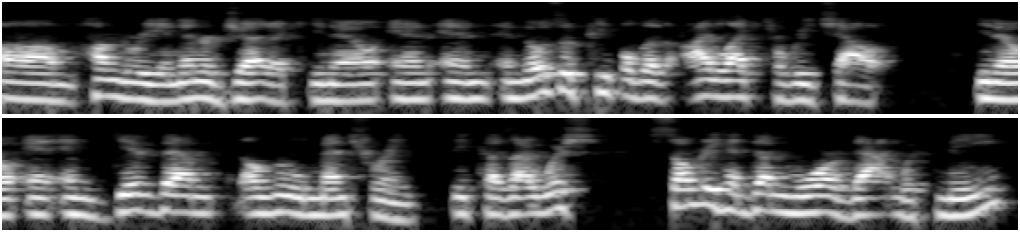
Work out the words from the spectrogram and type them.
um, hungry and energetic, you know, and, and, and those are people that I like to reach out, you know, and, and give them a little mentoring because I wish somebody had done more of that with me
